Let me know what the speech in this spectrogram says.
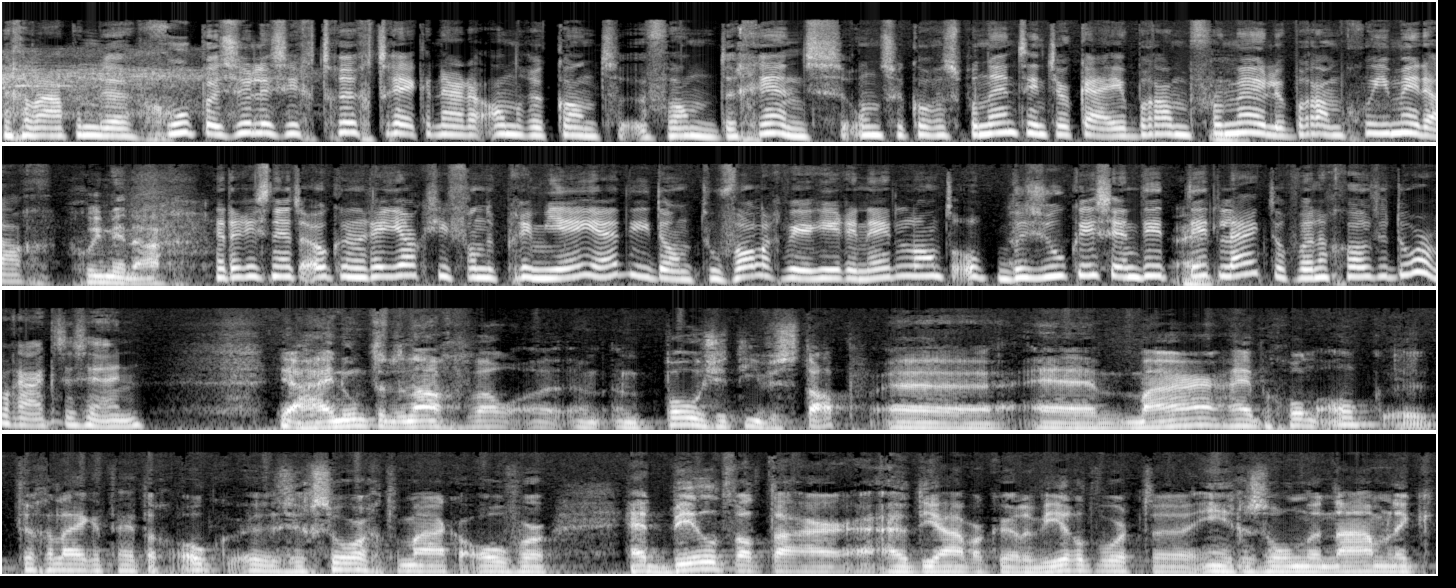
De gewapende groepen zullen zich terugtrekken naar de andere kant van de grens. Onze correspondent in Turkije, Bram Vermeulen. Bram, goedemiddag. Goedemiddag. Ja, er is net ook een reactie van de premier, hè, die dan toevallig weer hier in Nederland op bezoek is. En dit, dit lijkt toch wel een grote doorbraak te zijn. Ja, hij noemt het in elk geval een, een positieve stap. Uh, uh, maar hij begon ook tegelijkertijd toch ook zich zorgen te maken over het beeld wat daar uit de wereld wordt ingezonden. Namelijk,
